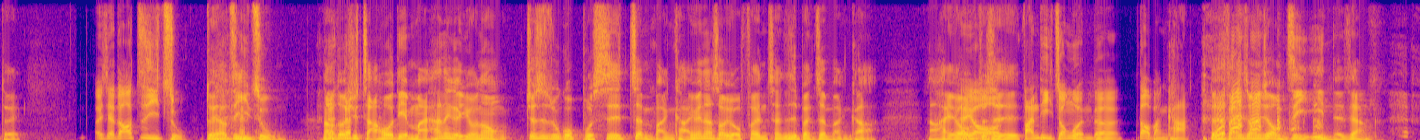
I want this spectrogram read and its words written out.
对而且都要自己组。对，要自己组，然后都去杂货店买。他那个有那种，就是如果不是正版卡，因为那时候有分成日本正版卡，然后还有就是繁体中文的盗版卡，对繁体中文就是我们自己印的这样。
